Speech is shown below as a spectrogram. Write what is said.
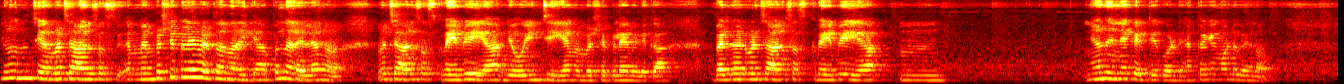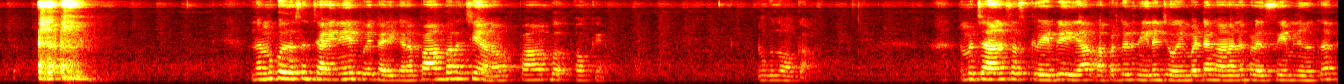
നിങ്ങളൊന്നും ചെയ്യാം. നമ്മുടെ ചാനൽ സബ്സ്ക്രൈബ് മെമ്പർഷിപ്പിലേക്ക് എടുത്ത് തന്നിരിക്കുക അപ്പം നല്ല എല്ലാം കാണാം. നമ്മുടെ ചാനൽ സബ്സ്ക്രൈബ് ചെയ്യുക ജോയിൻ ചെയ്യുക മെമ്പർഷിപ്പിലേക്ക് എടുക്കുക. അപ്പം നമ്മുടെ ചാനൽ സബ്സ്ക്രൈബ് ചെയ്യുക ഞാൻ നിന്നെ കെട്ടിക്കോട്ടെ. അക്കയ്ക്കും കൊണ്ട് വേണോ? നമുക്ക് ഒരു ദിവസം ചൈനയിൽ പോയി കഴിക്കണം. പാമ്പിറച്ചിയാണോ പാമ്പ്. ഓക്കെ. നമുക്ക് നോക്കാം. നമ്മൾ ചാനൽ സബ്സ്ക്രൈബ് ചെയ്യുക. അപ്പുറത്തെ ഒരു നീല ജോയിൻ ബട്ടൺ കാണാനും പ്രസ് ചെയ്യുമ്പോൾ നിങ്ങൾക്ക്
